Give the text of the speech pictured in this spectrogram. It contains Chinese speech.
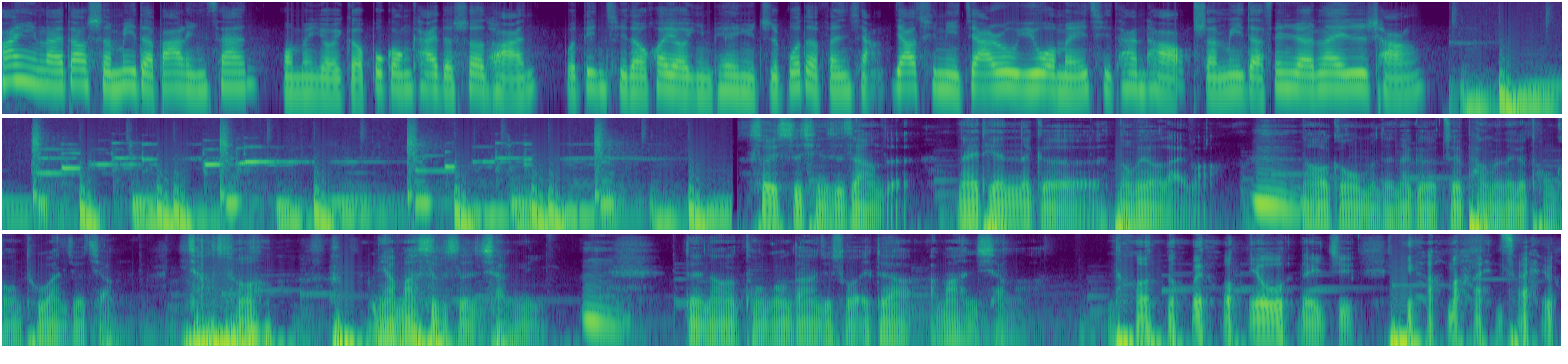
欢迎来到神秘的八零三。我们有一个不公开的社团，不定期的会有影片与直播的分享，邀请你加入，与我们一起探讨神秘的非人类日常。所以事情是这样的，那一天那个 Novel 来嘛，嗯，然后跟我们的那个最胖的那个童工突然就讲讲说，你阿妈是不是很想你？嗯，对，然后童工当然就说，哎、对啊，阿妈很想啊。然后 Novel 又问了一句，你阿妈还在吗？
